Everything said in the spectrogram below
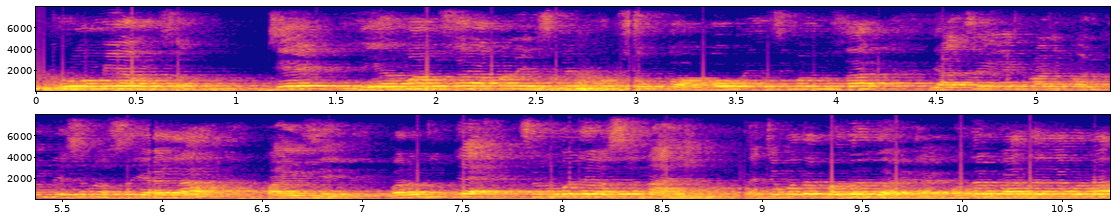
क्रोमियमचं जे नियमानुसार आपण एक्सपेक्ट करू शकतो अको प्रिन्सिपलनुसार याचं इलेक्ट्रॉनिक कॉन्फिगरेशन असं यायला पाहिजे. परंतु ते ऍक्च्युअलमध्ये असं नाही. त्याच्यामध्ये बदल झालेला आहे. बदल काय झाला बघा?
